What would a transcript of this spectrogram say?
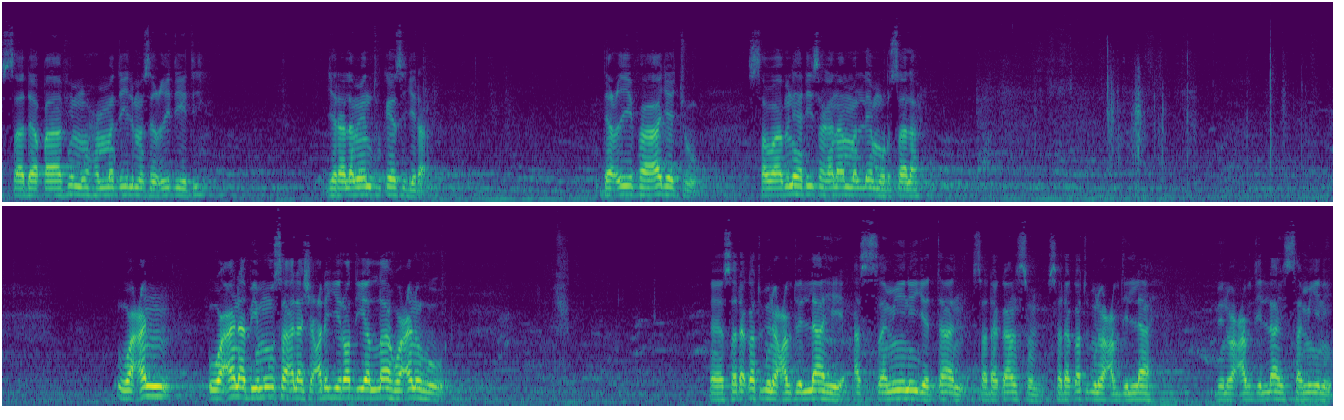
صدقة في محمد المسعيديت جرى لمن تكيس جرى. أججو صوابني حديث كان أما اللي مرسلة وعن وعن أبي موسى الأشعري رضي الله عنه صدقة بن عبد الله السميني جتان. صدقان سن. صدقة بن عبد الله. بن عبد الله السميني.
